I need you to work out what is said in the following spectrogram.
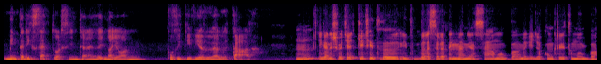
mind pedig szektor szinten ez egy nagyon pozitív jövő előtt áll. Mm, igen, és hogyha egy kicsit uh, itt bele szeretnénk menni a számokba, meg így a konkrétumokba,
